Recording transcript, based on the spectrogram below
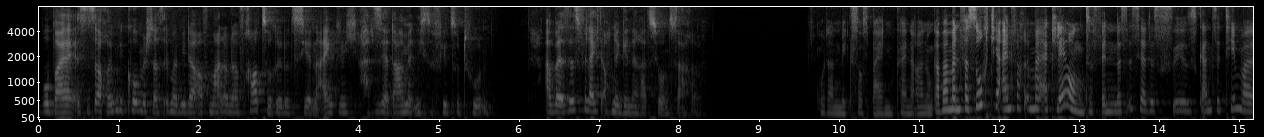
wobei es ist auch irgendwie komisch, das immer wieder auf Mann oder Frau zu reduzieren. Eigentlich hat es ja damit nicht so viel zu tun. Aber es ist vielleicht auch eine Generationssache. Oder ein Mix aus beiden, keine Ahnung. Aber man versucht ja einfach immer Erklärungen zu finden. Das ist ja das, das ganze Thema.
